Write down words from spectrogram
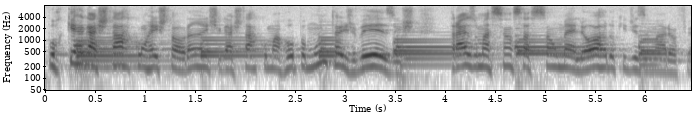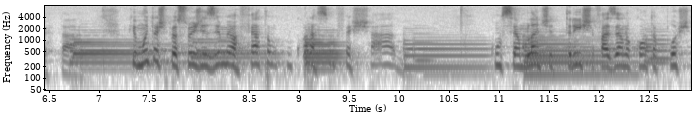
Por que gastar com um restaurante, gastar com uma roupa, muitas vezes traz uma sensação melhor do que dizimar e ofertar? Porque muitas pessoas dizimam e ofertam com o coração fechado, com um semblante triste, fazendo conta, poxa,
